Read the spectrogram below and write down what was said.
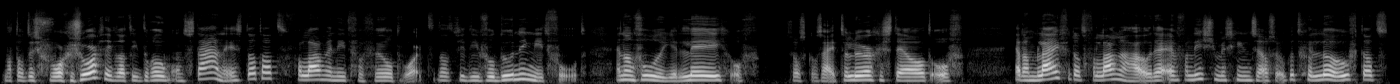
wat er dus voor gezorgd heeft dat die droom ontstaan is, dat dat verlangen niet vervuld wordt. Dat je die voldoening niet voelt. En dan voel je je leeg of, zoals ik al zei, teleurgesteld. Of ja, dan blijf je dat verlangen houden en verlies je misschien zelfs ook het geloof dat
